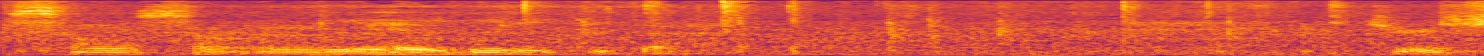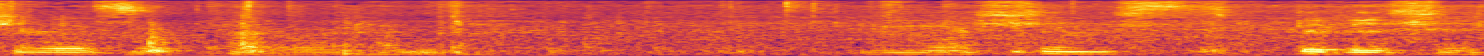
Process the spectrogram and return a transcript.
성성 예리기다. 조심해서 타로를 한다 머신 스피릿이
